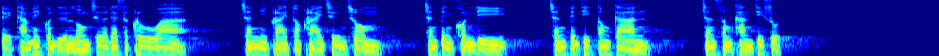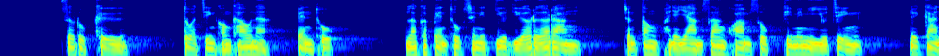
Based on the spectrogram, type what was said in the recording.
โดยทำให้คนอื่นหลงเชื่อได้สักครู่ว่า ฉันมีใครต่อใครชื่นชม ฉันเป็นคนดี ฉันเป็นที่ต้องการ ฉันสำคัญที่สุด สรุปคือ ตัวจริงของเขานะ่ะ เป็นทุกข์ แล้วก็เป็นทุกข์ชนิดยืดเยื้อเรื้อรัง จนต้องพยายามสร้างความสุขที่ไม่มีอยู่จริง ด้วยการ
